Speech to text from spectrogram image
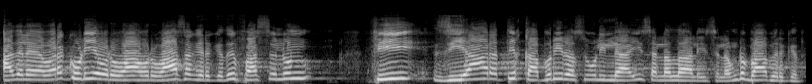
அதில் வரக்கூடிய ஒரு வா ஒரு வாசகம் இருக்குது. ஃபசலுன் ஃபி ஜியாரத்தி கபுரி ரசூல் இல்லாயி அலைஹி அலிஸ்லம்னு பாப் இருக்குது.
